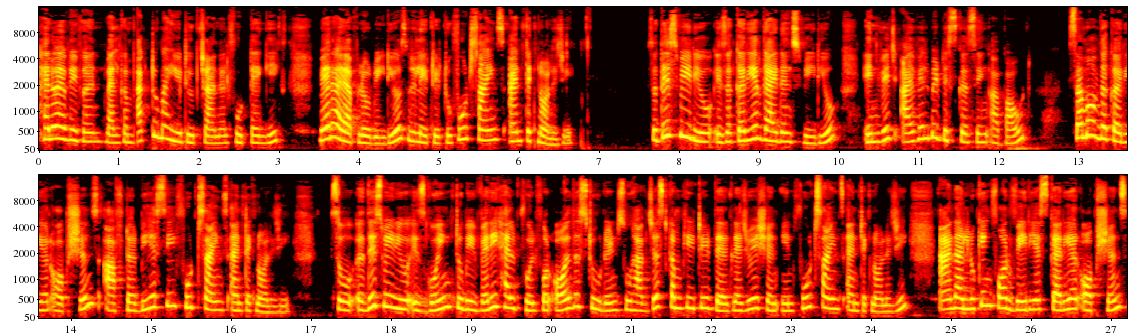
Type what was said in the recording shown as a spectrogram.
Hello everyone, welcome back to my YouTube channel Food Tech Geeks where I upload videos related to food science and technology. So this video is a career guidance video in which I will be discussing about some of the career options after BSc Food Science and Technology. So uh, this video is going to be very helpful for all the students who have just completed their graduation in food science and technology and are looking for various career options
